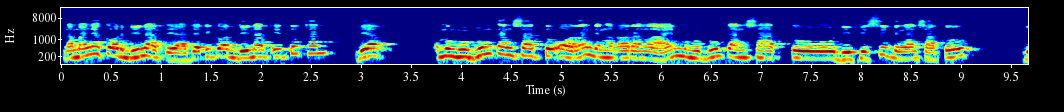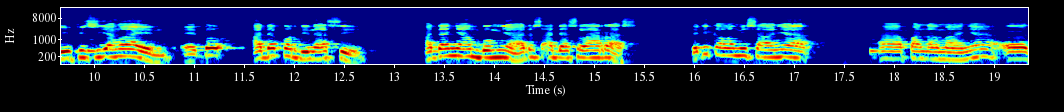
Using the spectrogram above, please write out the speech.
namanya koordinat ya. Jadi koordinat itu kan dia menghubungkan satu orang dengan orang lain, menghubungkan satu divisi dengan satu divisi yang lain. Itu ada koordinasi, ada nyambungnya, harus ada selaras. Jadi kalau misalnya apa namanya eh,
